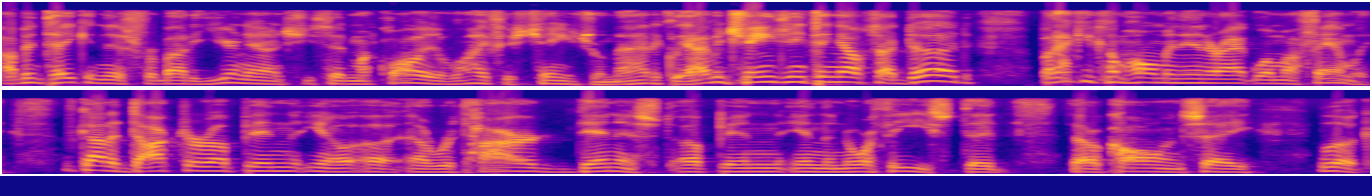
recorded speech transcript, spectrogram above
I've been taking this for about a year now, and she said my quality of life has changed dramatically. I haven't changed anything else I did, but I can come home and interact with my family. I've got a doctor up in, you know, a, a retired dentist up in in the Northeast that that'll call and say, "Look,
